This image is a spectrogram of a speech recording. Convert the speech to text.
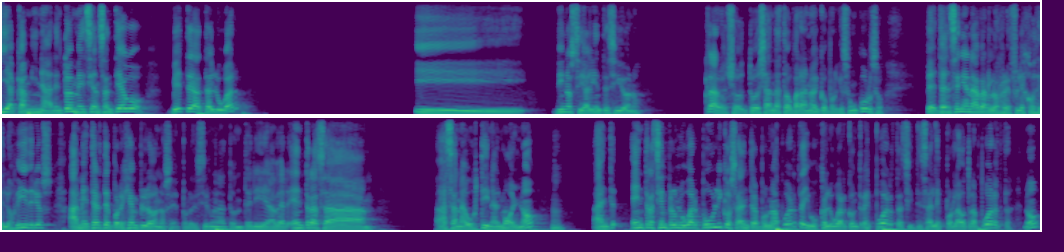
y a caminar. Entonces me decían, Santiago, vete a tal lugar y dinos si alguien te siguió o no. Claro, yo, tú ya andas todo paranoico porque es un curso. Te, te, enseñan a ver los reflejos de los vidrios, a meterte, por ejemplo, no sé, por decir una tontería, a ver, entras a, a San Agustín, al mall, ¿no? entra siempre a un lugar público, o sea, entra por una puerta y busca el lugar con tres puertas y te sales por la otra puerta, ¿no?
